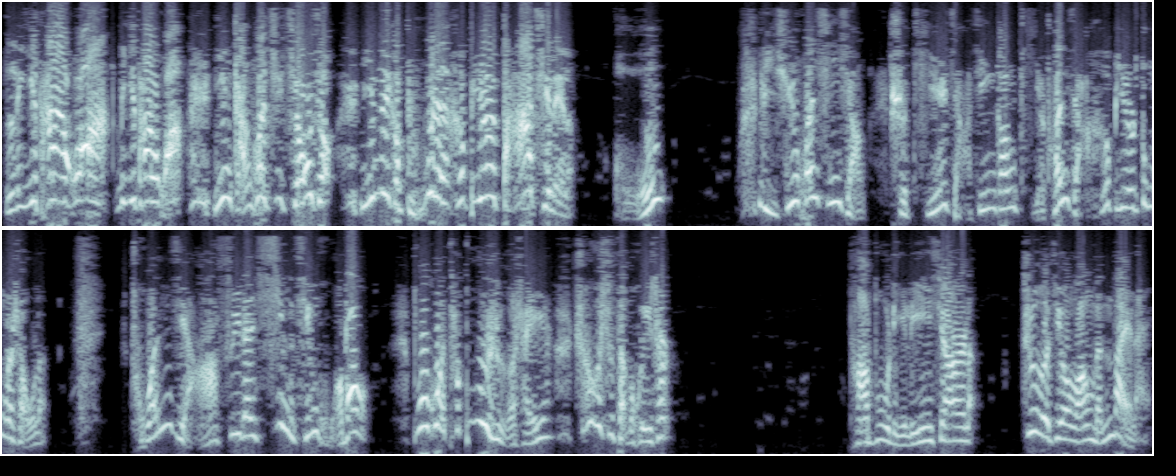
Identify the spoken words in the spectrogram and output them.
李探花，李探花，您赶快去瞧瞧，您那个仆人和别人打起来了。”哦，李寻欢心想：是铁甲金刚铁船甲和别人动了手了。船甲虽然性情火爆。不过他不惹谁呀，这是怎么回事？他不理林仙儿了，这就要往门外来。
